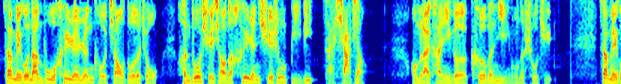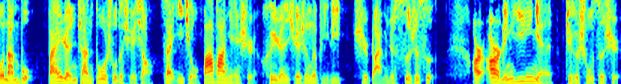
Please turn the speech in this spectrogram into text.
在美国南部黑人人口较多的州，很多学校的黑人学生比例在下降。我们来看一个科文引用的数据：在美国南部，白人占多数的学校，在1988年时，黑人学生的比例是44%，而2011年这个数字是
